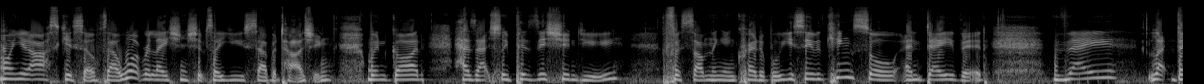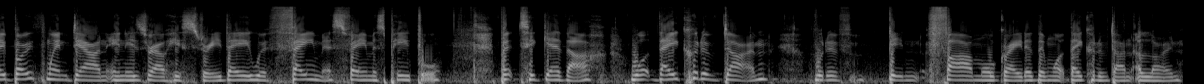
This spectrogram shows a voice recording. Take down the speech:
I want you to ask yourself that. What relationships are you sabotaging when God has actually positioned you for something incredible? You see, with King Saul and David, they like they both went down in Israel history. They were famous, famous people. But together, what they could have done would have been far more greater than what they could have done alone.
